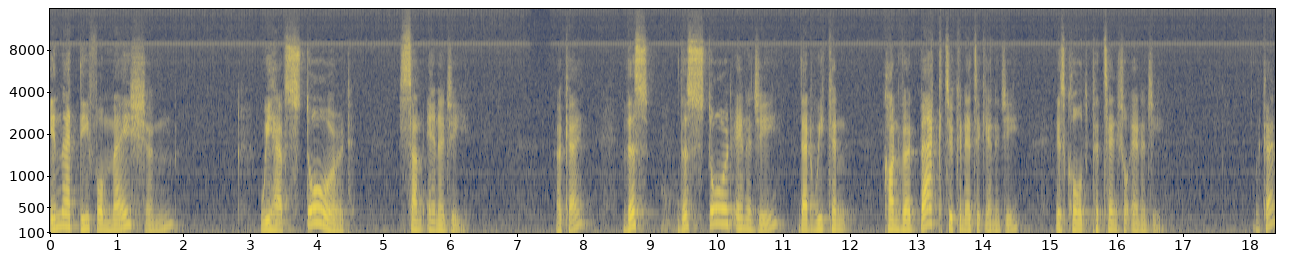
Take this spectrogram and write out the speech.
In that deformation, we have stored some energy. Okay? This, this stored energy that we can convert back to kinetic energy is called potential energy. Okay?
